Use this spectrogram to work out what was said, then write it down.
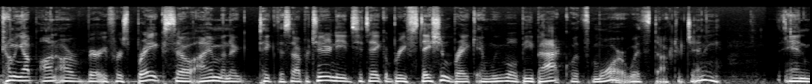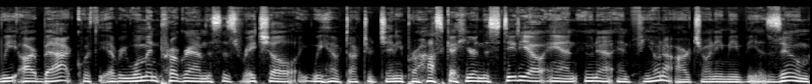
coming up on our very first break, so I'm going to take this opportunity to take a brief station break, and we will be back with more with Dr. Jenny. And we are back with the Every Woman program. This is Rachel. We have Dr. Jenny Prohaska here in the studio, and Una and Fiona are joining me via Zoom.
